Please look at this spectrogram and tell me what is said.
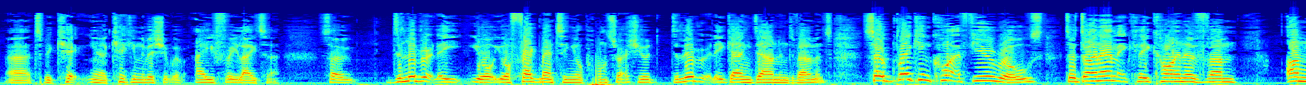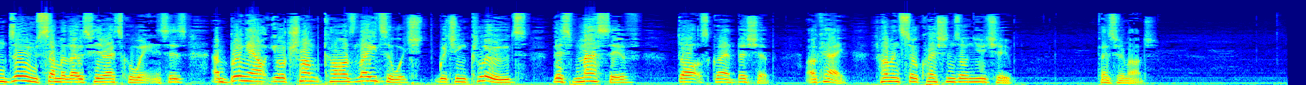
uh, to be kick, you know, kicking the bishop with a3 later. So deliberately you're you're fragmenting your pawn structure. You're deliberately going down in development. So breaking quite a few rules to dynamically kind of um, undo some of those theoretical weaknesses and bring out your trump cards later, which which includes this massive dark square bishop. Okay, comments or questions on YouTube. Thanks very much.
